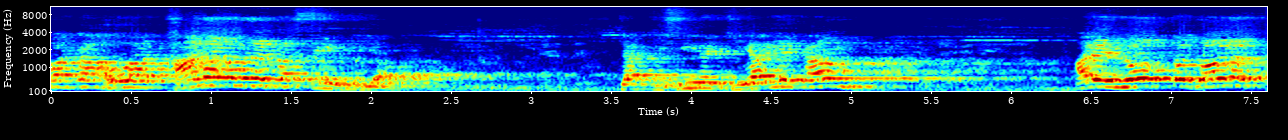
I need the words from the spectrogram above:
पका हुआ खाना हमने तकसीम किया। क्या किसी ने किया ये काम? अरे लोग तो दौलत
